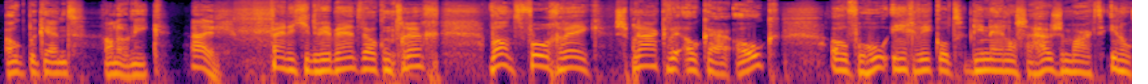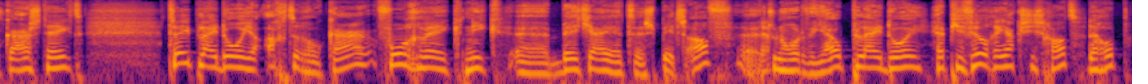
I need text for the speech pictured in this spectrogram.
Ook bekend. Hallo Niek. Hi. Fijn dat je er weer bent, welkom terug. Want vorige week spraken we elkaar ook over hoe ingewikkeld die Nederlandse huizenmarkt in elkaar steekt. Twee pleidooien achter elkaar. Vorige week, Niek, uh, beet jij het uh, spits af. Uh, ja. Toen hoorden we jouw pleidooi. Heb je veel reacties gehad daarop?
